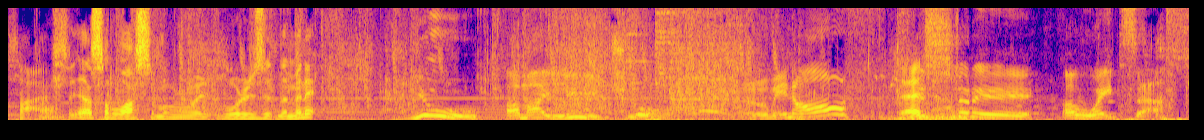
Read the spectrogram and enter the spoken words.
sire. I think that's the last of my wor- worries at the minute. You are my liege lord. Moving off. Dead. Mystery awaits us.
